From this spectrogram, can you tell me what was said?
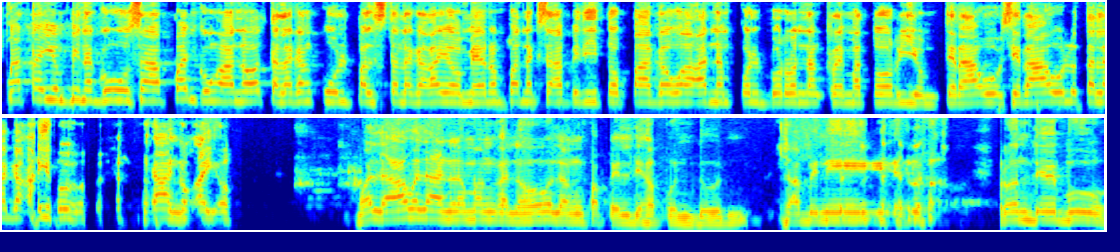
patay yung pinag-uusapan kung ano talagang cool pals talaga kayo. Meron pa nagsabi dito pagawaan ng pulburon ng crematorium. Tirao si Raulo talaga kayo. Gago kayo. Wala, wala namang ano, walang papel di hapon dun. Sabi ni Rendezvous,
